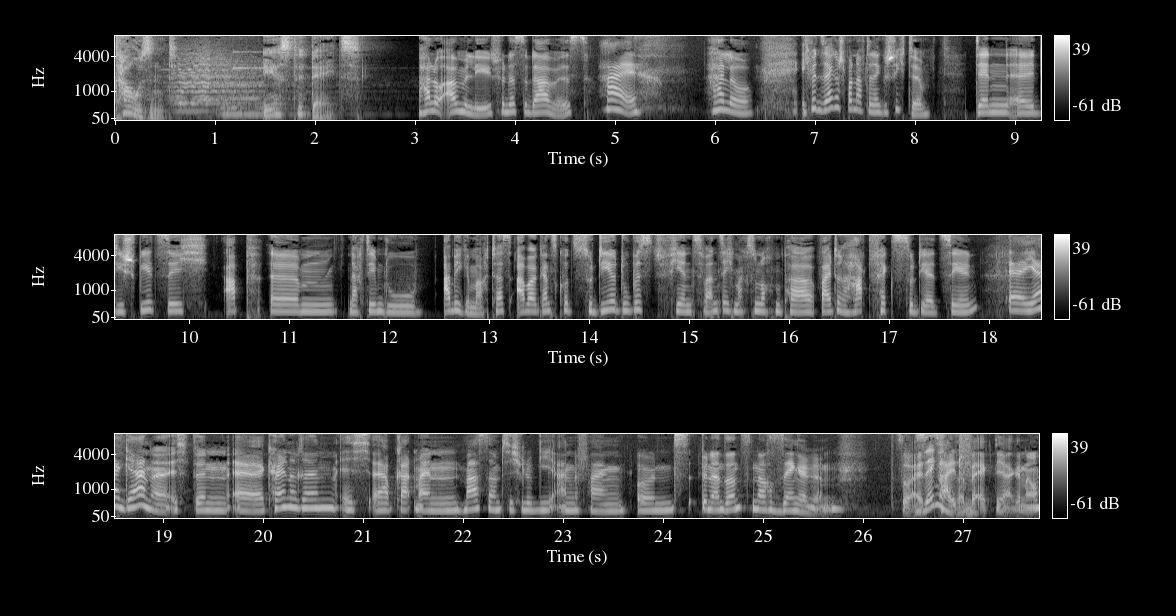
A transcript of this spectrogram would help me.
1000. Erste Dates. Hallo Amelie, schön, dass du da bist. Hi. Hallo. Ich bin sehr gespannt auf deine Geschichte, denn äh, die spielt sich ab, ähm, nachdem du Abi gemacht hast. Aber ganz kurz zu dir, du bist 24. Magst du noch ein paar weitere Hardfacts zu dir erzählen? Äh, ja, gerne. Ich bin äh, Kölnerin. Ich äh, habe gerade meinen Master in Psychologie angefangen und bin ansonsten noch Sängerin. So als Sängerin? Side-Fact, ja, genau.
